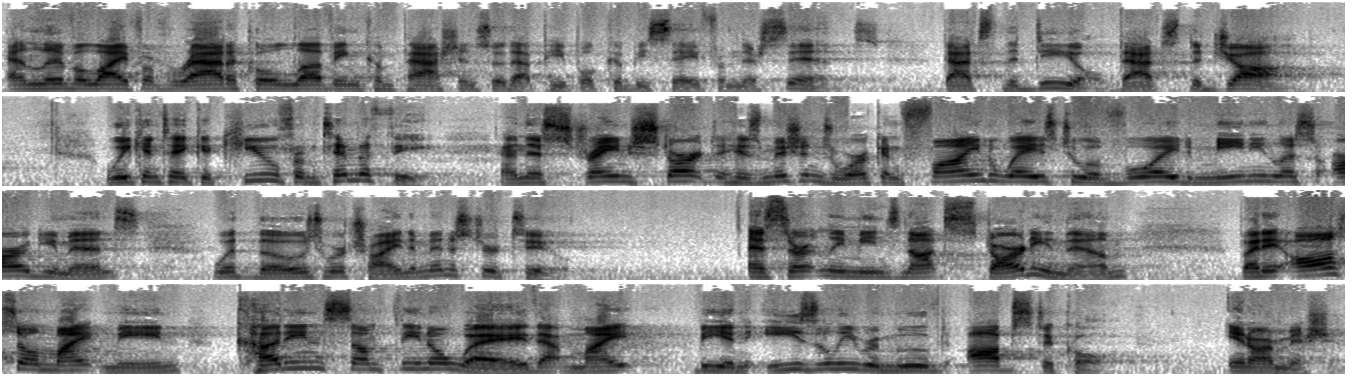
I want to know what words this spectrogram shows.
and live a life of radical, loving compassion so that people could be saved from their sins. That's the deal. That's the job. We can take a cue from Timothy and this strange start to his missions work and find ways to avoid meaningless arguments with those we're trying to minister to. It certainly means not starting them, but it also might mean cutting something away that might be an easily removed obstacle in our mission.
